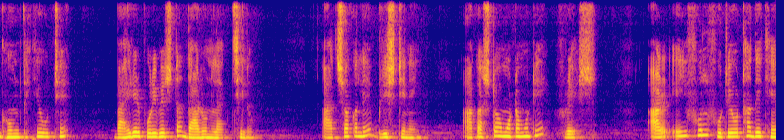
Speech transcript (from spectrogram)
ঘুম থেকে উঠে বাইরের পরিবেশটা দারুণ লাগছিল। আজ সকালে বৃষ্টি নেই, আকাশটাও মোটামুটি ফ্রেশ। আর এই ফুল ফুটে ওঠা দেখে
